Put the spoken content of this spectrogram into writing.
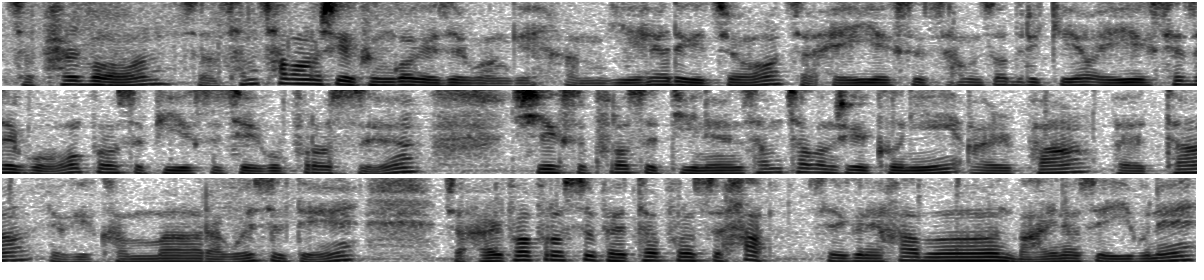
자, 8번. 자, 3차 방식의 근과 계세 관계 암기해야 되겠죠. 자, ax 한번 써드릴게요. ax 세제곱 플러스 bx 제곱 플러스 cx 플러스 d는 3차 방식의 근이 알파, 베타, 여기 감마라고 했을 때, 자, 알파 플러스 베타 플러스 합, 세 근의 합은 마이너스 a분의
